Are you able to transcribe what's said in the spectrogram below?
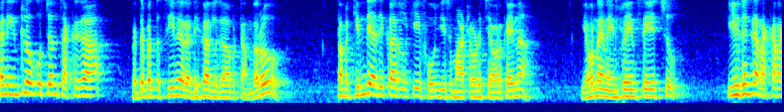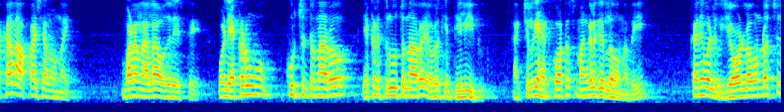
కానీ ఇంట్లో కూర్చొని చక్కగా పెద్ద పెద్ద సీనియర్ అధికారులు కాబట్టి అందరూ తమ కింది అధికారులకి ఫోన్ చేసి మాట్లాడవచ్చు ఎవరికైనా. ఎవరినైనా ఇన్ఫ్లుయెన్స్ చేయొచ్చు. ఈ విధంగా రకరకాల అవకాశాలు ఉన్నాయి. వాళ్ళని అలా వదిలేస్తే వాళ్ళు ఎక్కడ కూర్చుంటున్నారో ఎక్కడ తిరుగుతున్నారో ఎవరికి తెలియదు. యాక్చువల్గా హెడ్ క్వార్టర్స్ మంగళగిరిలో ఉన్నది. కానీ వాళ్ళు విజయవాడలో ఉండొచ్చు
